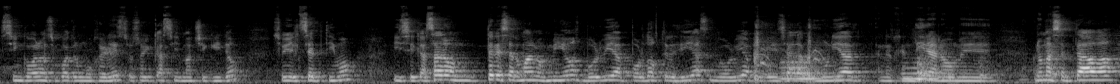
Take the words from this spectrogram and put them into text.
cinco varones y cuatro mujeres, yo soy casi más chiquito, soy el séptimo, y se casaron tres hermanos míos, volvía por dos, tres días y me volvía porque ya la comunidad en Argentina no me, no me aceptaba,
